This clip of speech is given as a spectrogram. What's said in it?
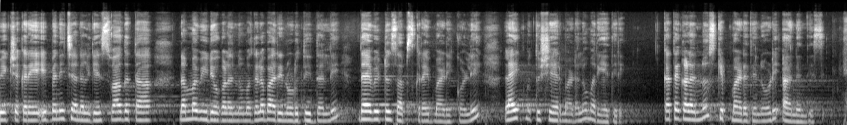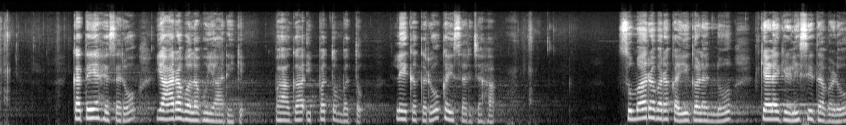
ವೀಕ್ಷಕರೇ, ಇಬ್ಬನಿ ಚಾನಲ್ಗೆ ಸ್ವಾಗತ. ನಮ್ಮ ವಿಡಿಯೋಗಳನ್ನು ಮೊದಲ ಬಾರಿ ನೋಡುತ್ತಿದ್ದಲ್ಲಿ ದಯವಿಟ್ಟು ಸಬ್ಸ್ಕ್ರೈಬ್ ಮಾಡಿಕೊಳ್ಳಿ, ಲೈಕ್ ಮತ್ತು ಶೇರ್ ಮಾಡಲು ಮರೆಯದಿರಿ. ಕತೆಗಳನ್ನು ಸ್ಕಿಪ್ ಮಾಡದೆ ನೋಡಿ ಆನಂದಿಸಿ. ಕತೆಯ ಹೆಸರು, ಯಾರ ಒಲವು ಯಾರಿಗೆ? ಭಾಗ ಇಪ್ಪತ್ತೊಂಬತ್ತು. ಲೇಖಕರು ಕೈಸರ್ ಜಹಾ ಸುಮಾರವರ ಕೈಗಳನ್ನು ಕೆಳಗಿಳಿಸಿದವಳು,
